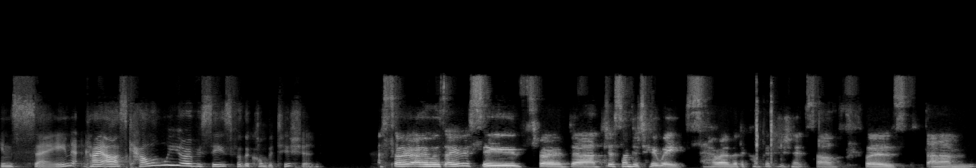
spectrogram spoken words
insane. Can I ask how long were you overseas for the competition? So I was overseas for about just under two weeks. However, the competition itself was um,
